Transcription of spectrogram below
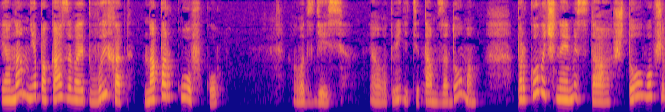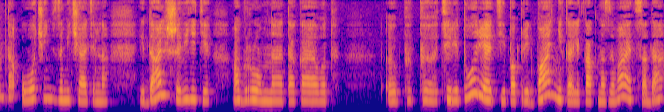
и она мне показывает выход на парковку. Вот здесь. Вот видите, там за домом парковочные места, что, в общем-то, очень замечательно. И дальше, видите, огромная такая вот э, территория типа предбанника или как называется, да,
